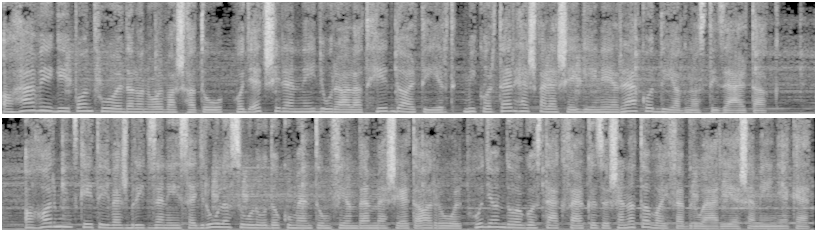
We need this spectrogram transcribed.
A hvg.hu oldalon olvasható, hogy Ed Sheeran 4 óra alatt 7 dalt írt, mikor terhes feleségénél rákot diagnosztizáltak. A 32 éves brit zenész egy róla szóló dokumentumfilmben mesélt arról, hogyan dolgozták fel közösen a tavaly februári eseményeket.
